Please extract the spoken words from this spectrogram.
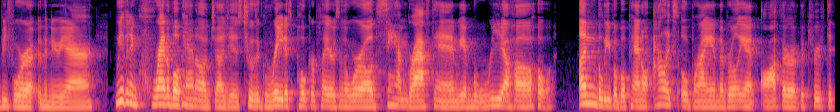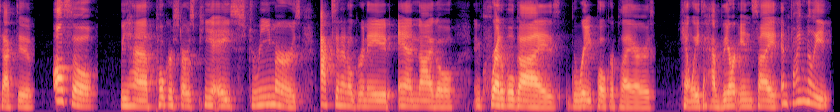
before the new year. We have an incredible panel of judges, two of the greatest poker players in the world, Sam Grafton, we have Maria Ho, unbelievable panel, Alex O'Brien, the brilliant author of The Truth Detective. Also, we have PokerStars PA streamers, Accidental Grenade and Nigo, incredible guys, great poker players. Can't wait to have their insight. And finally,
